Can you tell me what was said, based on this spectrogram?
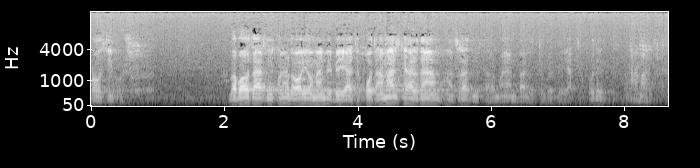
راضی باشد و باز عرض می کند آیا من به بیعت خود عمل کردم؟ حضرت میفرمایند بله تو به بیعت خودت عمل کرد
